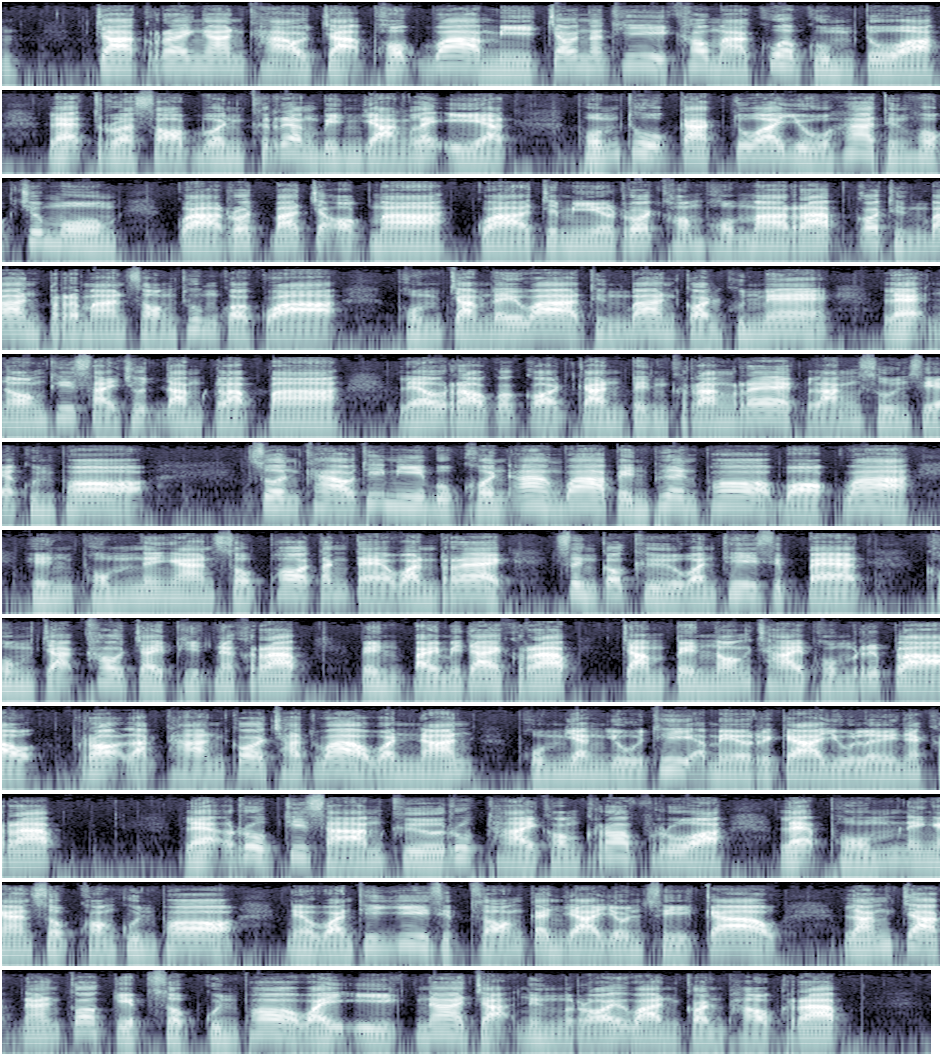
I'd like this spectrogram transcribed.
จากรายงานข่าวจะพบว่ามีเจ้าหน้าที่เข้ามาควบคุมตัว และตรวจสอบบนเครื่องบินอย่างละเอียด ผมถูกกักตัวอยู่ 5-6 ชั่วโมงกว่ารถบัสจะออกมา กว่าจะมีรถของผมมารับก็ถึงบ้านประมาณ2ทุ่มกว่าๆ ผมจำได้ว่าถึงบ้านก่อนคุณแม่ และน้องที่ใส่ชุดดำกลับมา แล้วเราก็กอดกันเป็นครั้งแรกหลังสูญเสียคุณพ่อ ส่วนข่าวที่มีบุคคลอ้างว่าเป็นเพื่อนพ่อบอกว่าเห็นผมในงานศพพ่อตั้งแต่วันแรก ซึ่งก็คือวันที่ 18 คงจะเข้าใจผิดนะครับ เป็นไปไม่ได้ครับจำเป็นน้องชายผมหรือเปล่า เพราะหลักฐานก็ชัดว่าวันนั้น ผมยังอยู่ที่อเมริกาอยู่เลยนะครับ และรูปที่ 3 คือรูปถ่ายของครอบครัว และผมในงานศพของคุณพ่อ ในวันที่ 22 กันยายน 49 หลังจากนั้นก็เก็บศพคุณพ่อไว้อีกน่าจะ 100 วันก่อนเผาครับ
